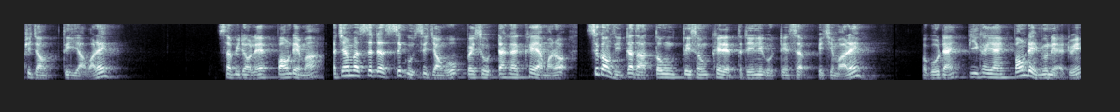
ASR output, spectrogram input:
ဖြစ်ကြောင်းသိရပါတယ်။ဆက်ပြီးတော့လည်းပေါင်းတယ်မှာအကြမ်းဖက်စစ်တပ်စစ်ကူစစ်ကြောင်းကိုပိတ်ဆို့တိုက်ခိုက်ခဲ့ရမှာတော့စစ်ကောင်စီတပ်သား3ဦးသေဆုံးခဲ့တဲ့သတင်းလေးကိုတင်ဆက်ပေးချင်ပါတယ်။ပဲခူးတိုင်းပြည်ခရိုင်ပေါင်းတယ်မြို့နယ်အတွင်း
